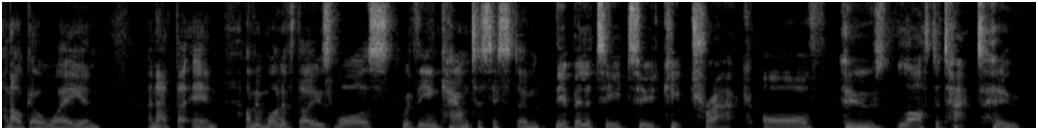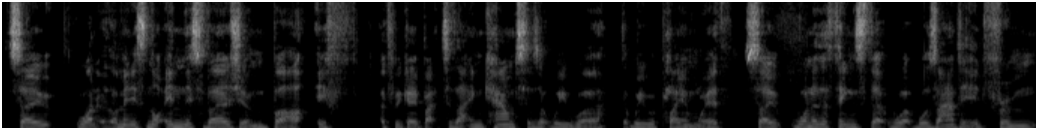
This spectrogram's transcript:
and i'll go away and and add that in. I mean, one of those was with the encounter system, the ability to keep track of who's last attacked who. So one, I mean, it's not in this version, but if if we go back to that encounter that we were that we were playing with, so one of the things that w- was added from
